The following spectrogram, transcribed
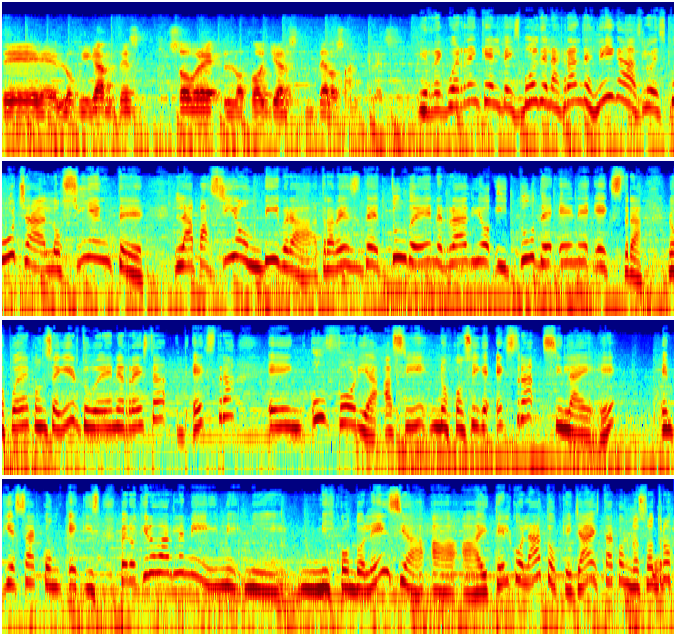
de los Gigantes sobre los Dodgers de Los Ángeles. Y recuerden que el béisbol de las grandes ligas lo escucha, lo siente, la pasión vibra a través de tu DN Radio y tu DN Extra. Nos puede conseguir tu DN Extra en Euforia, así nos consigue Extra sin la E. ¿eh? Empieza con X. Pero quiero darle mi, mis condolencias a, a, Etel Colato, que ya está con nosotros,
